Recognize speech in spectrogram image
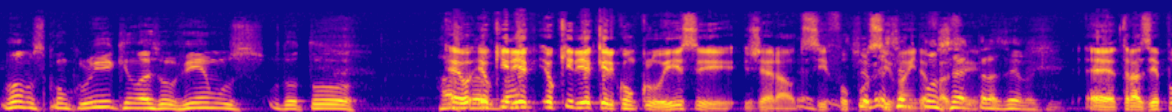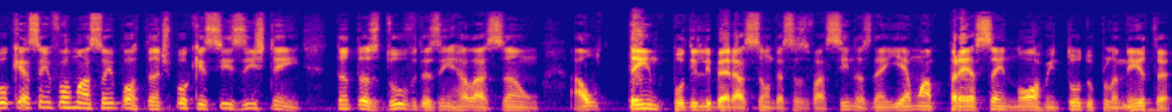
Vamos concluir que nós ouvimos o doutor. Eu, eu queria, eu queria que ele concluísse, Geraldo, se for se possível ainda fazer. trazê-lo aqui. É, trazer, porque essa informação é importante, porque se existem tantas dúvidas em relação ao tempo de liberação dessas vacinas, né, e é uma pressa enorme em todo o planeta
